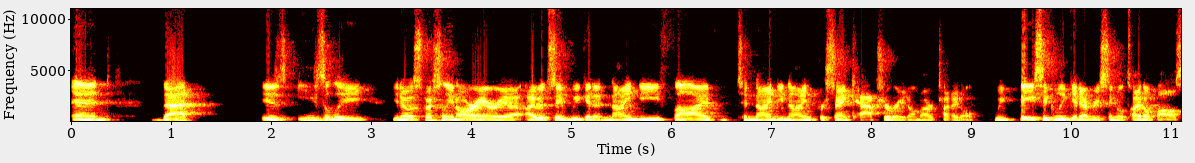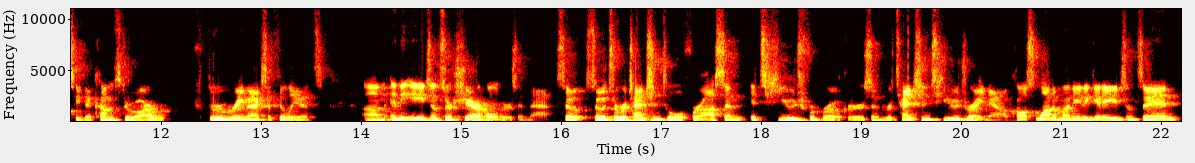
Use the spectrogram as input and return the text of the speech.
And that is easily, you know, especially in our area, I would say we get a 95 to 99% capture rate on our title. We basically get every single title policy that comes through our through Remax affiliates. Um, and the agents are shareholders in that. So, so it's a retention tool for us, and it's huge for brokers. And retention's huge right now. It costs a lot of money to get agents in.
